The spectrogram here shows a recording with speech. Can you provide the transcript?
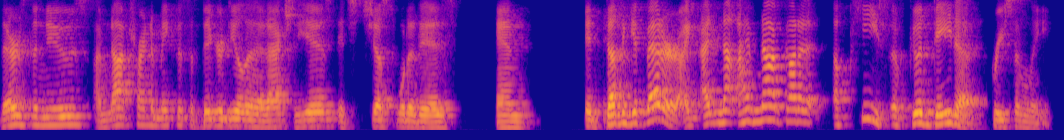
there's the news. I'm not trying to make this a bigger deal than it actually is. It's just what it is. And it doesn't get better. I, I, not, I have not got a, a piece of good data recently.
